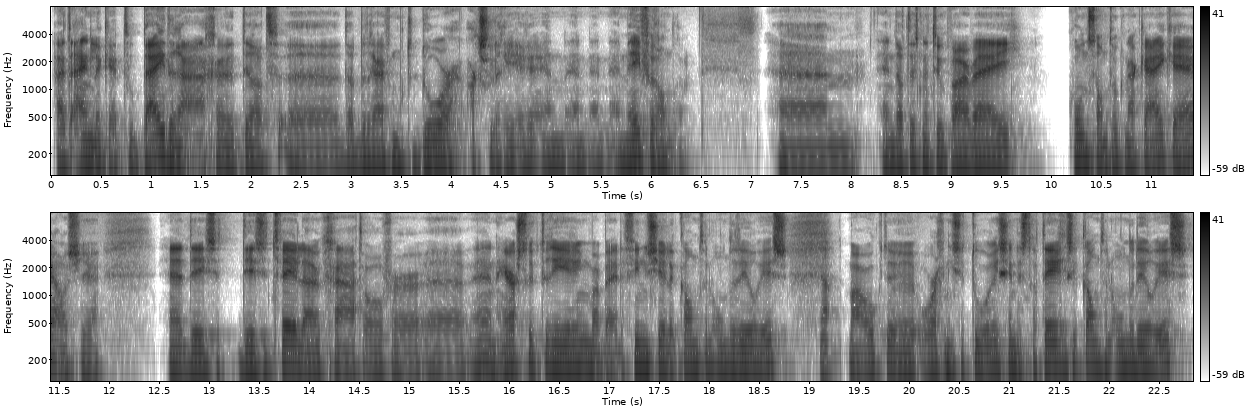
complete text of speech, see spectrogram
uiteindelijk ertoe bijdragen dat, uh, dat bedrijven moeten dooraccelereren en, en, en, en mee veranderen. Um, en dat is natuurlijk waar wij constant ook naar kijken. Hè? Als je hè, deze, deze tweeluik gaat over uh, een herstructurering, waarbij de financiële kant een onderdeel is, ja. maar ook de organisatorische en de strategische kant een onderdeel is.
